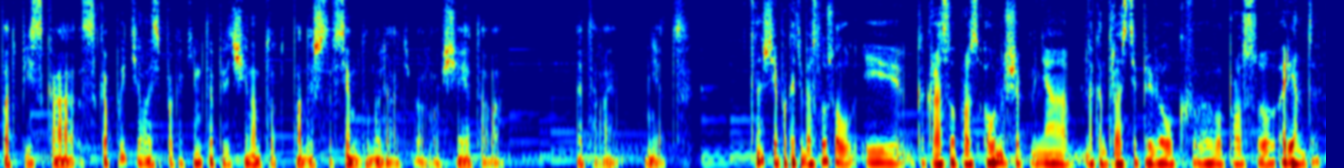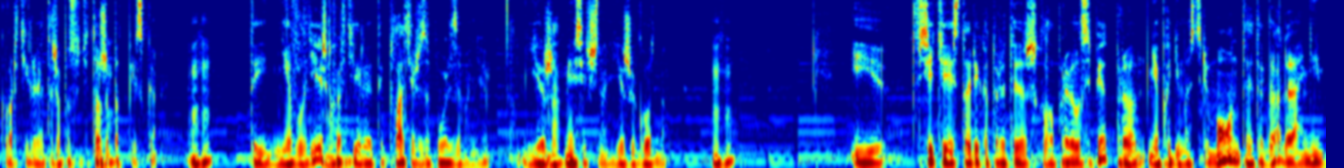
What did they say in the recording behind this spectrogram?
подписка скопытилась по каким-то причинам, то падаешь совсем до нуля. У тебя вообще этого, этого нет. Знаешь, я пока тебя слушал, и как раз вопрос ownership меня на контрасте привел к вопросу аренды квартиры. Это же, по сути, тоже mm-hmm. подписка. Mm-hmm ты не владеешь квартирой, ты платишь за пользование ежемесячно, ежегодно. Угу. И все те истории, которые ты сказал про велосипед, про необходимость ремонта и так далее, они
